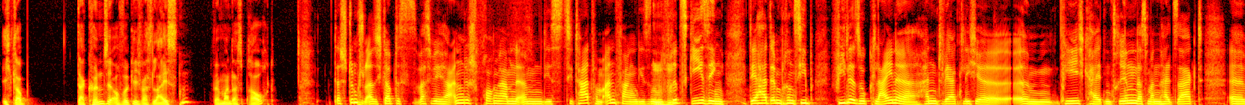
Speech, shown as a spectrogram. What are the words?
ich glaube, da können sie auch wirklich was leisten, wenn man das braucht. Das stimmt schon. Also ich glaube, das, was wir hier angesprochen haben, ähm, dieses Zitat vom Anfang, diesen mhm. Fritz Gesing, der hat im Prinzip viele so kleine handwerkliche ähm, Fähigkeiten drin, dass man halt sagt, äh,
